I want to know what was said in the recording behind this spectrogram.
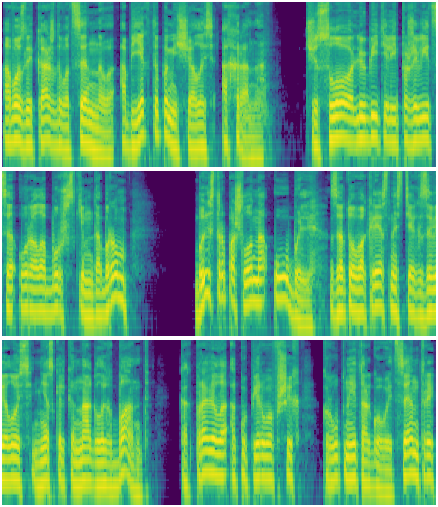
а возле каждого ценного объекта помещалась охрана. Число любителей поживиться уралобуржским добром – быстро пошло на убыль, зато в окрестностях завелось несколько наглых банд, как правило, оккупировавших крупные торговые центры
